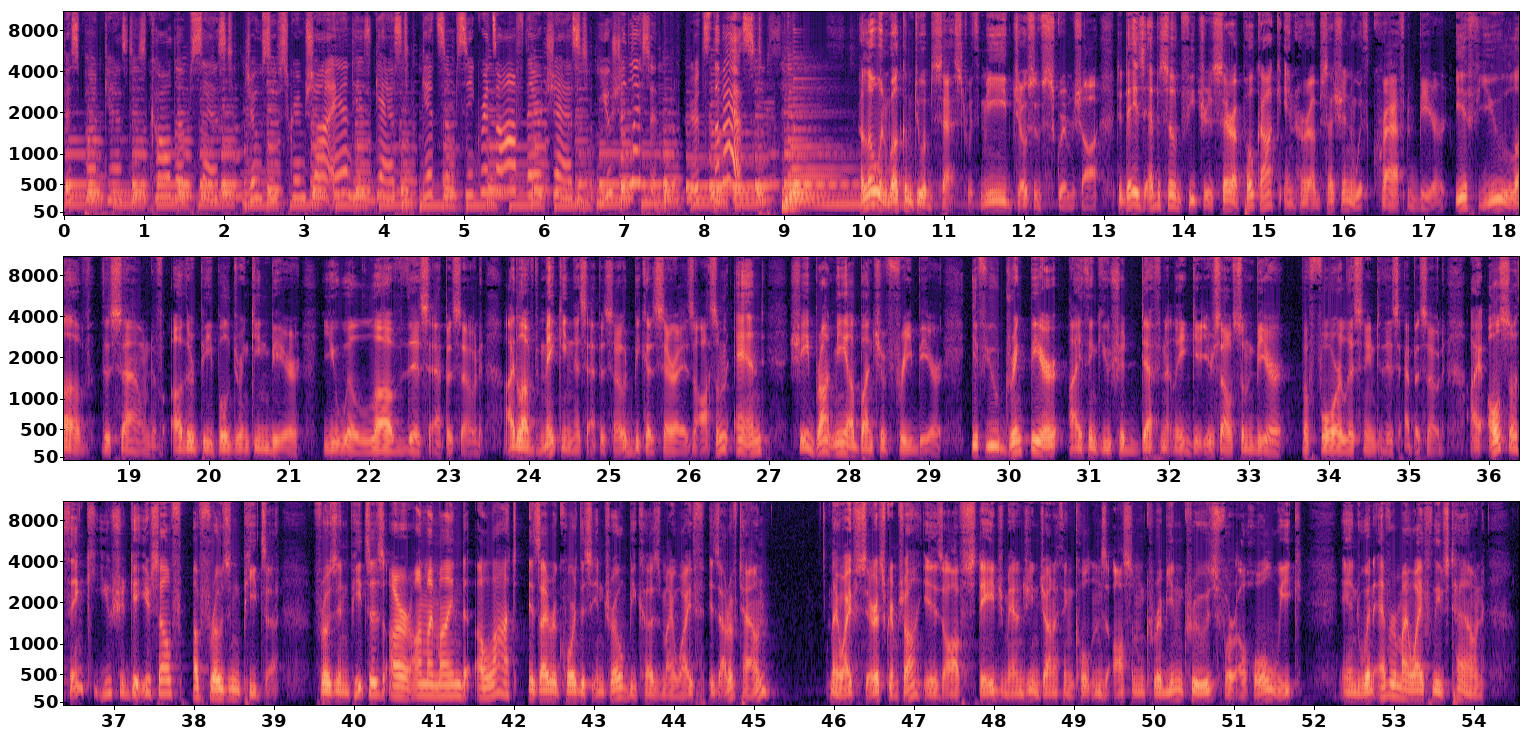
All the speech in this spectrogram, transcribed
This podcast is called Obsessed. Joseph Scrimshaw and his guest get some secrets off their chest. You should listen, it's the best. Hello and welcome to Obsessed with me, Joseph Scrimshaw. Today's episode features Sara Pocock in her obsession with craft beer. If you love the sound of other people drinking beer, you will love this episode. I loved making this episode because Sara is awesome and she brought me a bunch of free beer. If you drink beer, I think you should definitely get yourself some beer before listening to this episode. I also think you should get yourself a frozen pizza. Frozen pizzas are on my mind a lot as I record this intro because my wife is out of town. My wife, Sarah Scrimshaw, is off stage managing Jonathan Coulton's awesome Caribbean cruise for a whole week. And whenever my wife leaves town,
